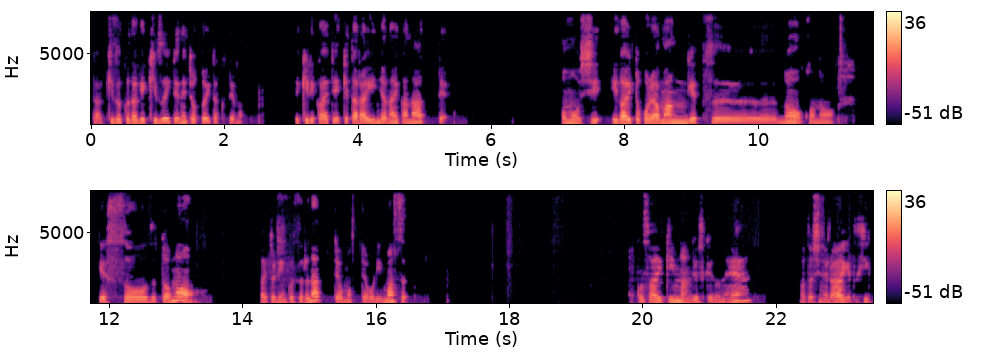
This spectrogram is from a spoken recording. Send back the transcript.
だ気づくだけ気づいてね、ちょっと痛くても。で、切り替えていけたらいいんじゃないかなって思うし、意外とこれは満月のこの月相図とも、意外とリンクするなって思っております。ここ最近なんですけどね。私ね、来月引っ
